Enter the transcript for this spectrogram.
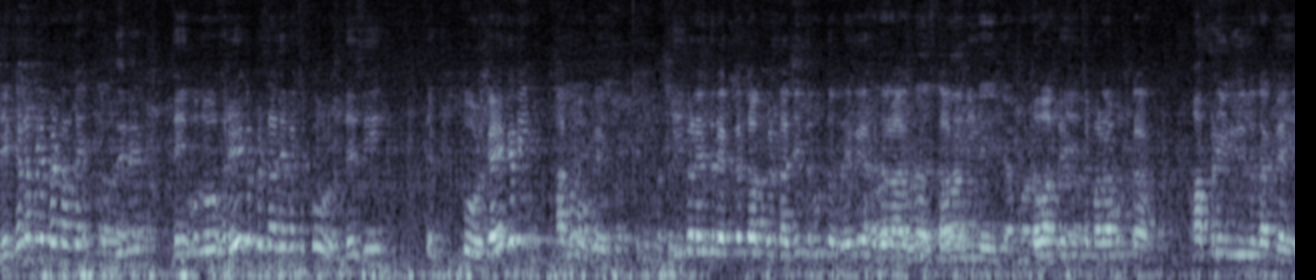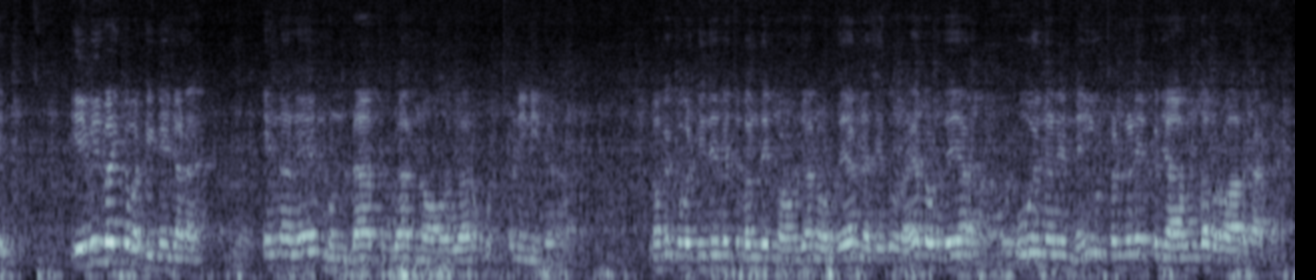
ਦੇਖਿਆ ਨਾ ਆਪਣੇ ਪਿੰਡਾਂ ਤੇ? ਤੇ ਉਦੋਂ ਹਰੇਕ ਪਿੰਡਾਂ ਦੇ ਵਿੱਚ ਘੋੜ ਹੁੰਦੇ ਸੀ। ਤੇ ਘੋੜ ਗਏ ਕਿ ਨਹੀਂ ਖਤਮ ਹੋ ਗਏ। ਕੀ ਬਣੇ ਇੱਧਰ ਇੱਕ ਅੱਧਾ ਪਿੰਡਾਂ 'ਚ ਇੱਧਰ ਉੱਧਰ ਰਹਿ ਗਏ ਹਜ਼ਾਰਾਂ ਦੋਸਤਾਂ ਨਹੀਂ ਦਵਾ ਪੇਜ ਚ ਮਾਰਾ ਮੁੱਕਾ ਆਪਣੇ ਏਰੀਏ 'ਚ ਤੱਕ ਗਏ। ਇਹ ਵੀ ਬਾਈ ਕਬੱਡੀ ਨੇ ਜਾਣਾ। ਇਹਨਾਂ ਨੇ ਮੁੰਡਾ ਪੂਰਾ ਨੌਜਵਾਨ ਉੱਠਣ ਹੀ ਨਹੀਂ ਦੇਣਾ। ਕਿਉਂਕਿ ਕਬੱਡੀ ਦੇ ਵਿੱਚ ਬੰਦੇ ਨੌਜਵਾਨ ਉੱਠਦੇ ਆ ਨਸ਼ੇ ਤੋਂ ਰਹਿਤ ਉੱਠਦੇ ਆ। ਉਹ ਇਹਨਾਂ ਨੇ ਨਹੀਂ ਉੱਠਣ ਦੇਣੇ ਪੰਜਾਬ ਨੂੰ ਤਾਂ ਬਰਬਾਦ ਕਰਨਾ ਹੈ।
